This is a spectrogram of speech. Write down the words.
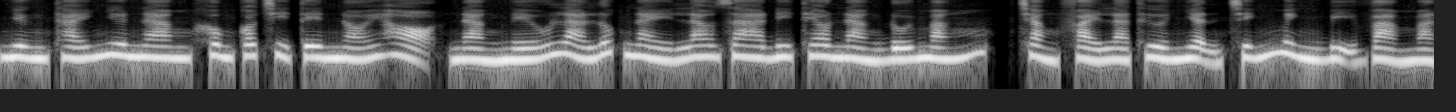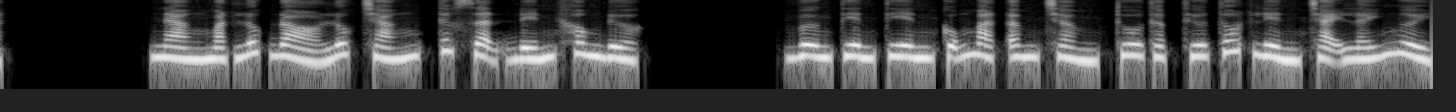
Nhưng Thái Như Nam không có chỉ tên nói họ, nàng nếu là lúc này lao ra đi theo nàng đối mắng, chẳng phải là thừa nhận chính mình bị vả mặt. Nàng mặt lúc đỏ lúc trắng, tức giận đến không được. Vương Tiên Tiên cũng mặt âm trầm, thu thập thứ tốt liền chạy lấy người,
